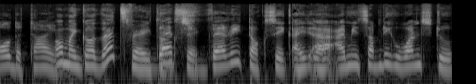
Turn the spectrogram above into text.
all the time? oh my god that's very toxic. That's very toxic. I, I I mean somebody who wants to,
